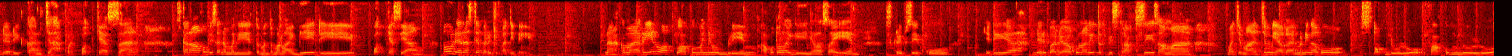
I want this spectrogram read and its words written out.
dari kancah perpodcastan, sekarang aku bisa nemeni teman-teman lagi di podcast yang mengudara setiap hari Jumat ini. Nah, kemarin waktu aku menyublim, aku tuh lagi nyelesain skripsiku. Jadi ya, daripada aku nanti terdistraksi sama macem-macem ya kan? Mending aku stop dulu vakum dulu.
